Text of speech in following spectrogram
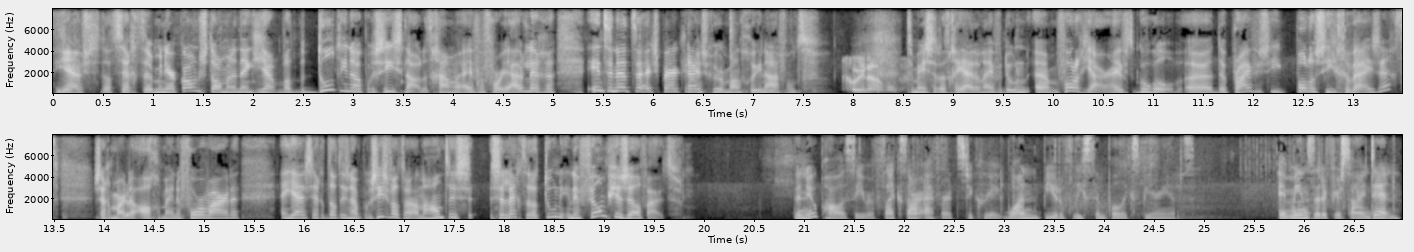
Juist, dat zegt uh, meneer Koonstam. En dan denk je, ja, wat bedoelt hij nou precies? Nou, dat gaan we even voor je uitleggen. Internet-expert Krijn Schuurman, goedenavond. Goedenavond. Tenminste, dat ga jij dan even doen. Um, vorig jaar heeft Google uh, de privacy policy gewijzigd. Zeg maar de algemene voorwaarden. En jij zegt, dat is nou precies wat er aan de hand is. Ze legden dat toen in een filmpje zelf uit. The new policy reflects our efforts to create one beautifully simple experience. It means that if you're signed in,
